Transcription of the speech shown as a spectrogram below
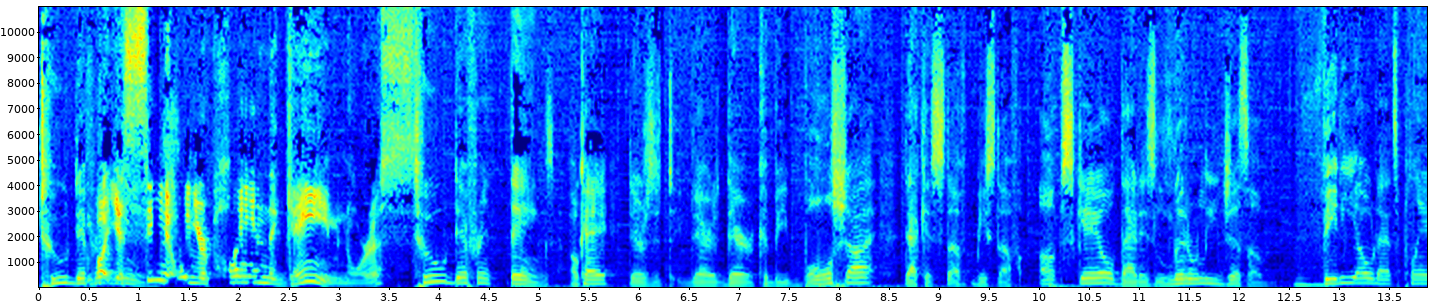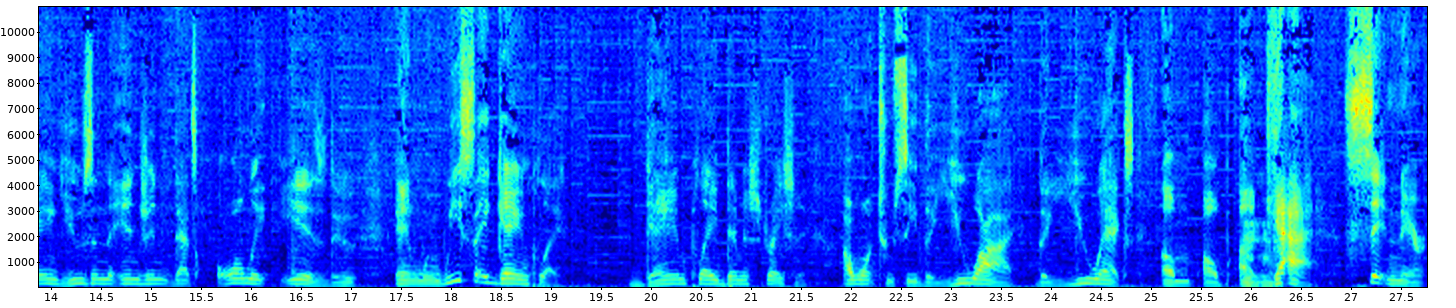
Two different. But you things see it when you're playing the game, Norris. two different things. Okay, there's there there could be bullshot that could stuff be stuff upscale that is literally just a video that's playing using the engine. That's all it is, dude. And when we say gameplay, gameplay demonstration, I want to see the UI, the UX, um, a, a guy sitting there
